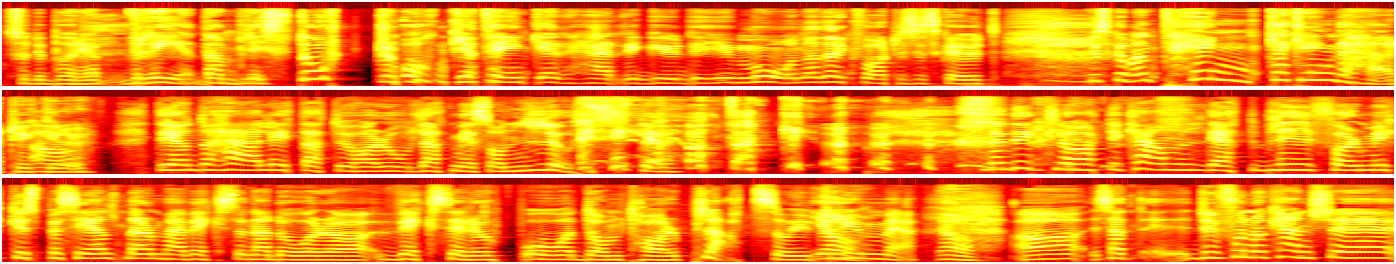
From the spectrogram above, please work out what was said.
så det börjar redan bli stort och jag tänker herregud, det är ju månader kvar tills det ska ut. Hur ska man tänka kring det här tycker du? Det är ändå härligt att du har odlat med sån lust. Ja, tack. Men det är klart, det kan lätt bli för mycket, speciellt när de här växterna då, då växer upp och de tar plats och utrymme. Ja, Ja, så att eh, du får nog kanske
